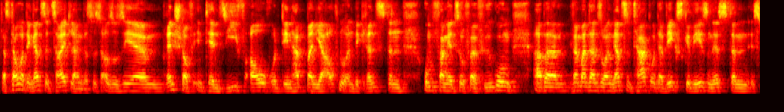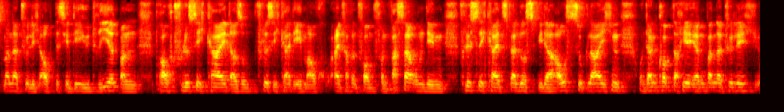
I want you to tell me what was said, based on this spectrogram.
das dauert eine ganze Zeit lang. Das ist also sehr ähm, brennstoffintensiv auch und den hat man ja auch nur in begrenzten Umfange zur Verfügung. Aber wenn man dann so einen ganzen Tag unterwegs gewesen ist, dann ist man natürlich auch ein bisschen dehydriert. Man braucht Flüssigkeit, also Flüssigkeit eben auch einfach in Form von Wasser, um den Flüssigkeitsverlust wieder auszugleichen. Und dann kommt nachher irgendwann natürlich äh,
